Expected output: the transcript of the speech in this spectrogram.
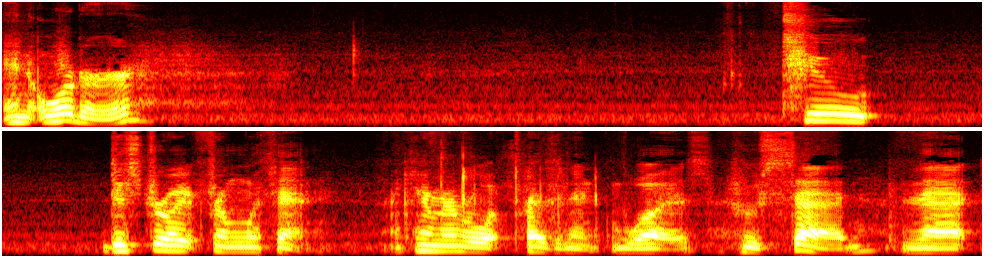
in order to destroy it from within. I can't remember what president was who said that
